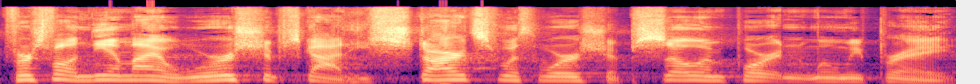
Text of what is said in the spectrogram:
First of all, Nehemiah worships God. He starts with worship. So important when we pray.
